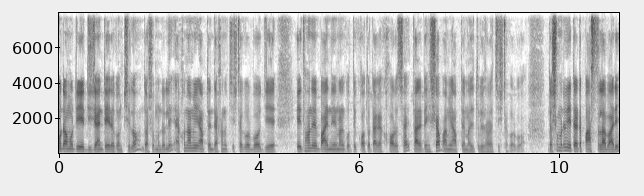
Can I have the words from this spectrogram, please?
মোটামুটি এই ডিজাইনটা এরকম ছিল দর্শক মণ্ডলী। এখন আমি আপনাদের দেখানোর চেষ্টা করব যে এই ধরনের বাড়ি নির্মাণ করতে কত টাকা খরচ হয়, তার একটা হিসাব আমি আপনার মাঝে তুলে ধরার চেষ্টা করব। দর্শক মণ্ডলী, এটা একটা পাঁচতলা বাড়ি,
